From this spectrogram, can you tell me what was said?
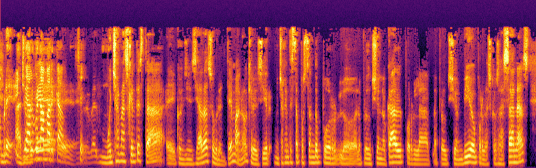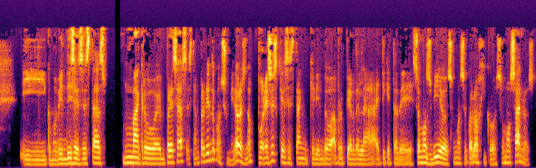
Hombre, de alguna marca. Eh, mucha más gente está eh, concienciada sobre el tema, ¿no? Quiero decir, mucha gente está apostando por la producción local, por la, producción bio, por las cosas sanas. Y como bien dices, estas macroempresas están perdiendo consumidores, ¿no? Por eso es que se están queriendo apropiar de la etiqueta de somos bio, somos ecológicos, somos sanos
